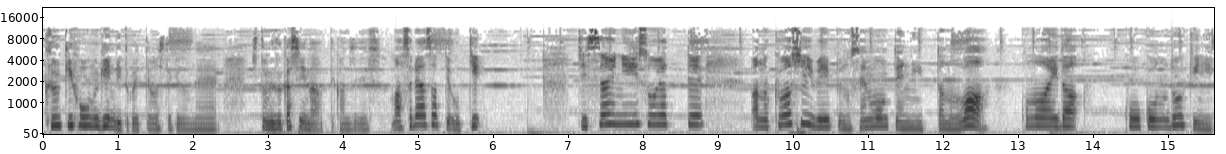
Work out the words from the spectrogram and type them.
空気砲の原理とか言ってましたけどね。ちょっと難しいなって感じです。まあそれはさておき。実際にそうやって、あの、詳しいベイプの専門店に行ったのは、この間、高校の同期に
